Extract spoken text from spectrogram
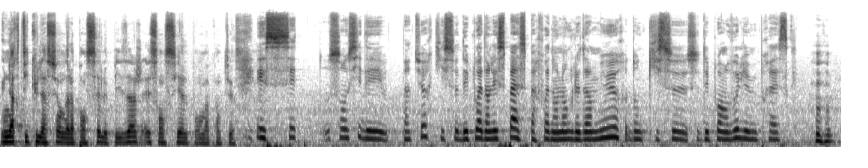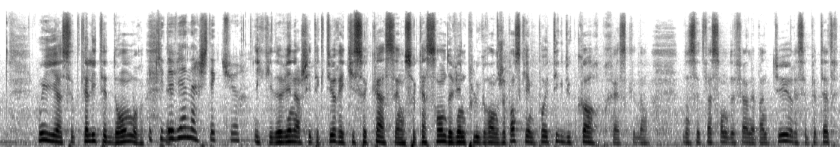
une articulation de la pensée, le paysage essentiel pour ma peinture. Et c'est sont aussi des peintures qui se déploient dans l'espace, parfois dans l'angle d'un mur, donc qui se, se déploient en volume presque. Oui, il y a cette qualité d'ombre. Et qui deviennent architecture. Et qui deviennent architecture et qui se cassent, et en se cassant deviennent plus grandes. Je pense qu'il y a une poétique du corps presque dans, dans cette façon de faire la peinture, et c'est peut-être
